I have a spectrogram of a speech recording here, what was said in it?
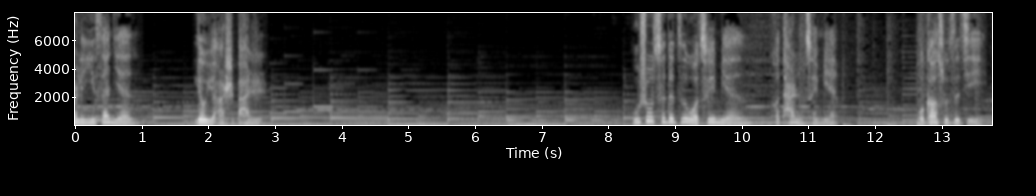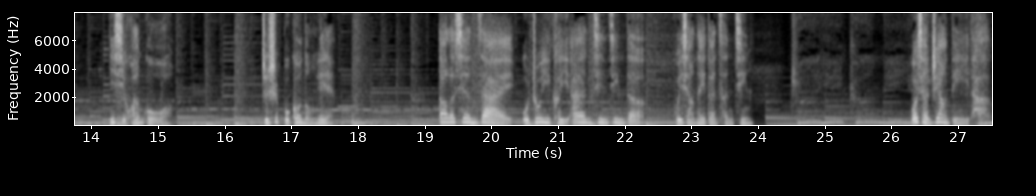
二零一三年六月二十八日，无数次的自我催眠和他人催眠，我告诉自己，你喜欢过我，只是不够浓烈。到了现在，我终于可以安安静静的回想那段曾经。我想这样定义它。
